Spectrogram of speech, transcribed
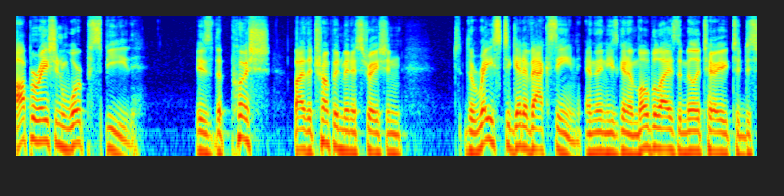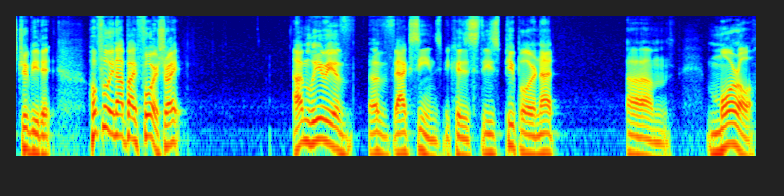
Operation Warp Speed is the push by the Trump administration, the race to get a vaccine, and then he's going to mobilize the military to distribute it. Hopefully, not by force, right? I'm leery of, of vaccines because these people are not um, moral.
